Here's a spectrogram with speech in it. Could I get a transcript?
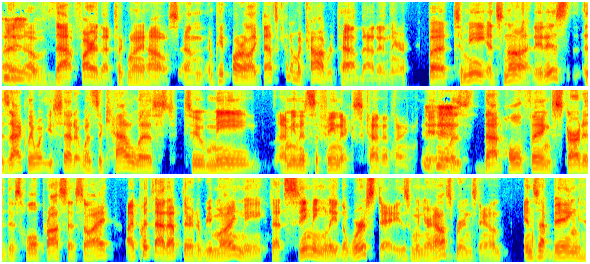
uh, mm-hmm. uh, of that fire that took my house, and and people are like, that's kind of macabre to have that in there. But to me, it's not. It is exactly what you said. It was the catalyst to me. I mean, it's the Phoenix kind of thing. Mm-hmm. It, it mm-hmm. was that whole thing started this whole process. So I I put that up there to remind me that seemingly the worst days when your house burns down ends up being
